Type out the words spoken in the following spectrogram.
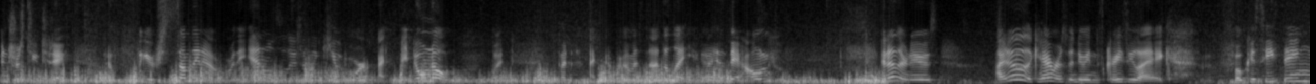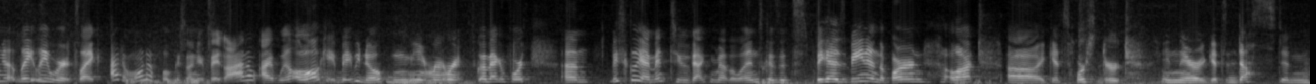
interesting today. I'll figure something out, or the animals will do something cute, or I, I don't know. But but I, I promise not to let you guys down. In other news, I know the camera's been doing this crazy like focusy thing lately where it's like, I don't want to focus on your face. I don't, I will. Oh, okay, maybe no. It's going back and forth. Um, basically, I meant to vacuum out the lens because it's, because being in the barn a lot, uh, it gets horse dirt in there. It gets dust and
